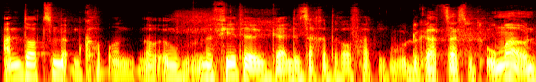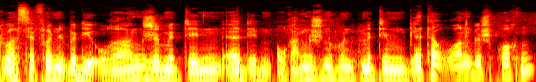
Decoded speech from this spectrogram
andotzen mit dem Kopf und noch irgendeine vierte geile Sache drauf hatten. Wo du gerade sagst mit Oma und du hast ja vorhin über die Orange mit den, äh, den Orangenhund mit den Blätterohren gesprochen.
